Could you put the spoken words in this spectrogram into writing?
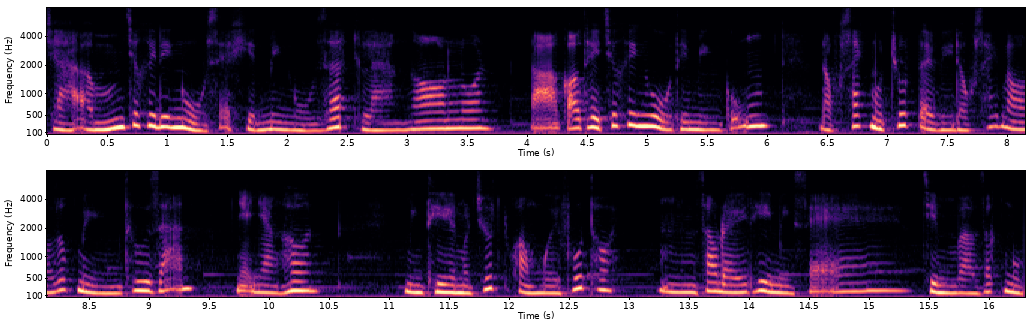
trà ấm trước khi đi ngủ sẽ khiến mình ngủ rất là ngon luôn. Đó, có thể trước khi ngủ thì mình cũng đọc sách một chút, tại vì đọc sách nó giúp mình thư giãn, nhẹ nhàng hơn. Mình thiền một chút khoảng 10 phút thôi. Sau đấy thì mình sẽ chìm vào giấc ngủ.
